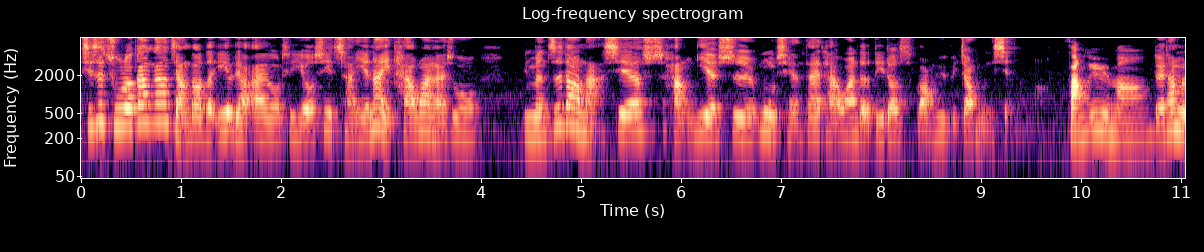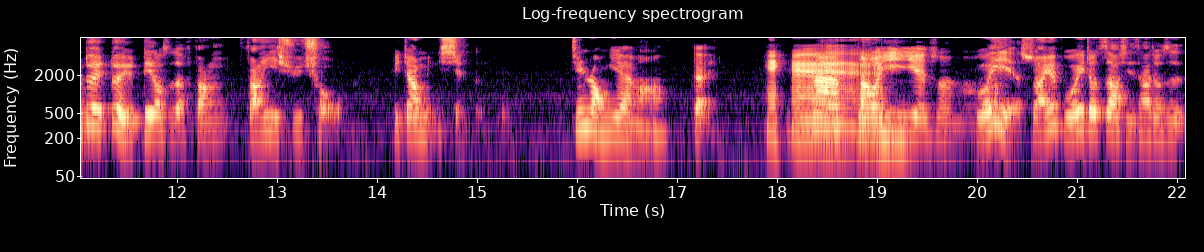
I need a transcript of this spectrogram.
其实除了刚刚讲到的医疗、IoT、游戏产业，那以台湾来说，你们知道哪些行业是目前在台湾的 DDoS 防御比较明显的吗？防御吗？对，他们对对于 DDoS 的防防疫需求比较明显的，金融业吗？对，那博弈业算吗？博弈也算，因为博弈就知道，其实它就是。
